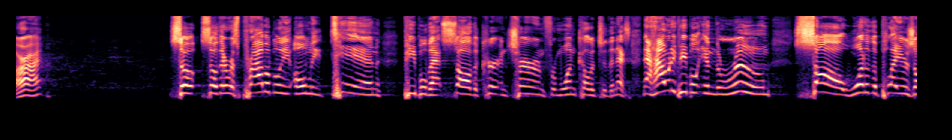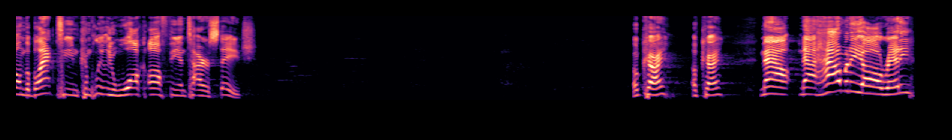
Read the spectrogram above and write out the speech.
All right. So, so there was probably only 10 people that saw the curtain turn from one color to the next. Now, how many people in the room saw one of the players on the black team completely walk off the entire stage? Okay, okay. Now, now how many y'all ready?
